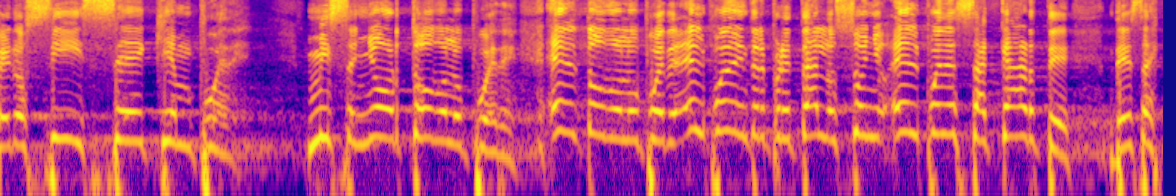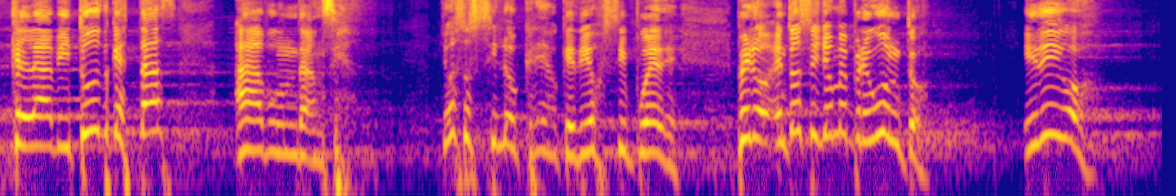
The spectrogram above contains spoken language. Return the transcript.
pero sí sé quién puede. Mi Señor todo lo puede. Él todo lo puede. Él puede interpretar los sueños. Él puede sacarte de esa esclavitud que estás a abundancia. Yo eso sí lo creo que Dios sí puede. Pero entonces yo me pregunto y digo,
